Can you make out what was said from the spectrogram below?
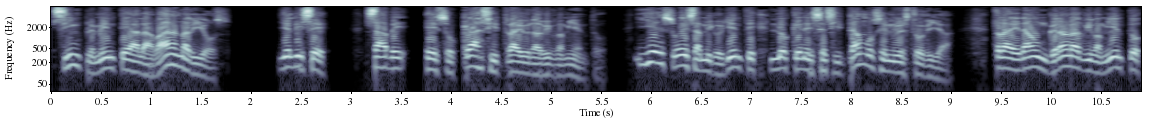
simplemente alabaran a Dios. Y él dice, sabe, eso casi trae un avivamiento. Y eso es, amigo oyente, lo que necesitamos en nuestro día traerá un gran avivamiento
